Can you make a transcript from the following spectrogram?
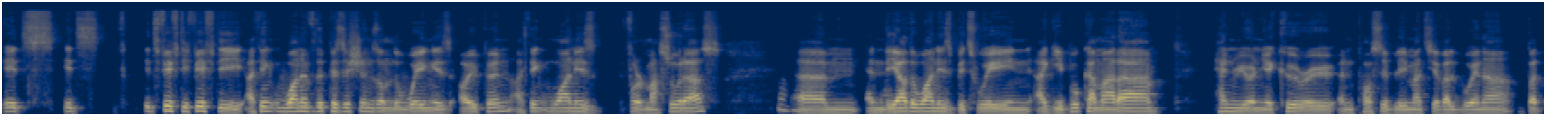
it's it's it's 50-50. I think one of the positions on the wing is open. I think one is for Masouras, Mhm. um, and the other one is between Aguibou Camara, Henry Onyekuru, and possibly Mathieu Valbuena. But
